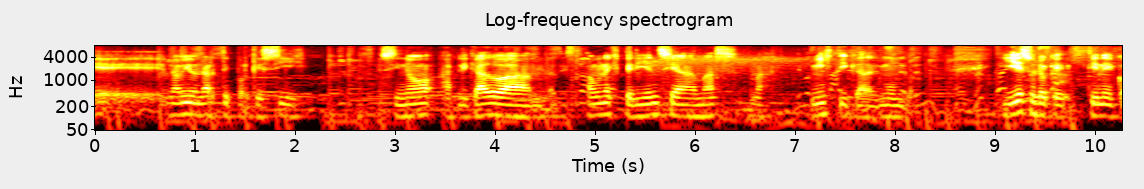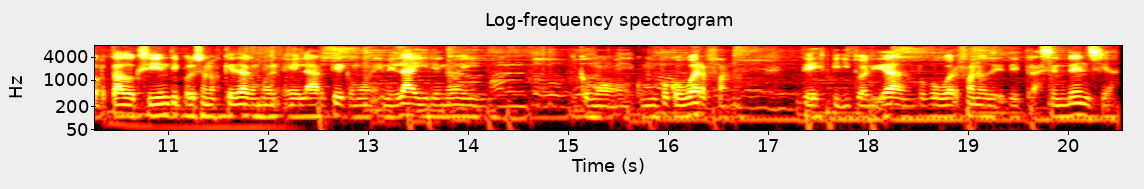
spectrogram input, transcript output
Eh, no había un arte porque sí, sino aplicado a, una experiencia más, más mística del mundo. Y eso es lo que tiene cortado Occidente y por eso nos queda como el, arte como en el aire, ¿no? Y, como, como un poco huérfano de espiritualidad, un poco huérfano de, de trascendencia.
